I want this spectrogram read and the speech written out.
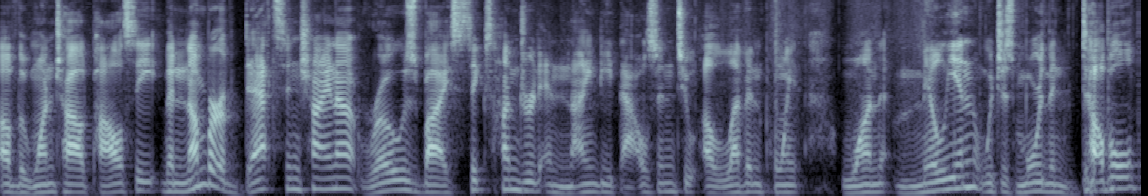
of the one-child policy. The number of deaths in China rose by 690,000 to 11.1 million, which is more than double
